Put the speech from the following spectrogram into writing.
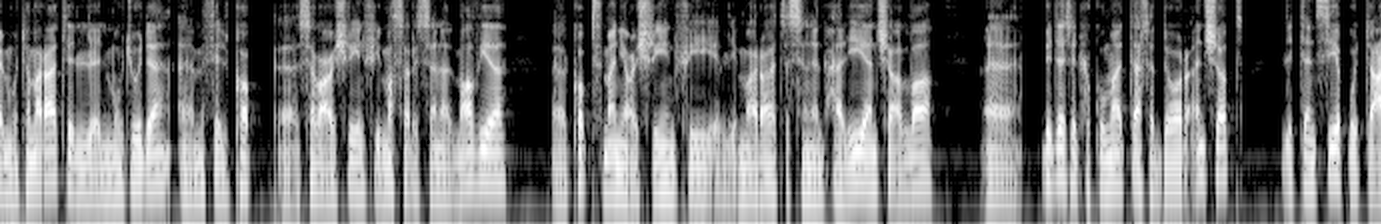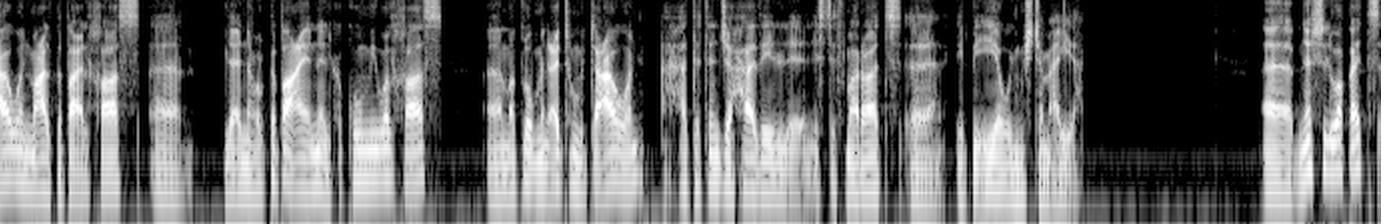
المؤتمرات الموجودة مثل كوب 27 في مصر السنة الماضية كوب 28 في الإمارات السنة الحالية إن شاء الله. بدأت الحكومات تاخذ دور أنشط للتنسيق والتعاون مع القطاع الخاص. لأنه القطاعين الحكومي والخاص آه، مطلوب من عندهم التعاون حتى تنجح هذه الاستثمارات آه، البيئية والمجتمعية. آه، بنفس الوقت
